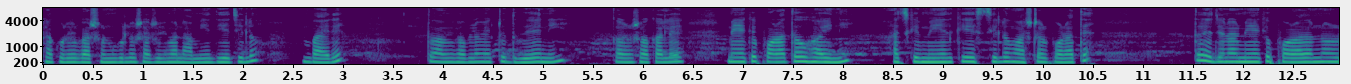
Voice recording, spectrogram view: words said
ঠাকুরের বাসনগুলো শাশুড়িমা নামিয়ে দিয়েছিল বাইরে। তো আমি ভাবলাম একটু ধুয়ে নিই, কারণ সকালে মেয়েকে পড়াতেও হয়নি। আজকে মেয়েকে এসেছিল মাস্টার পড়াতে। তো এই জন্য আর মেয়েকে পড়ানোর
